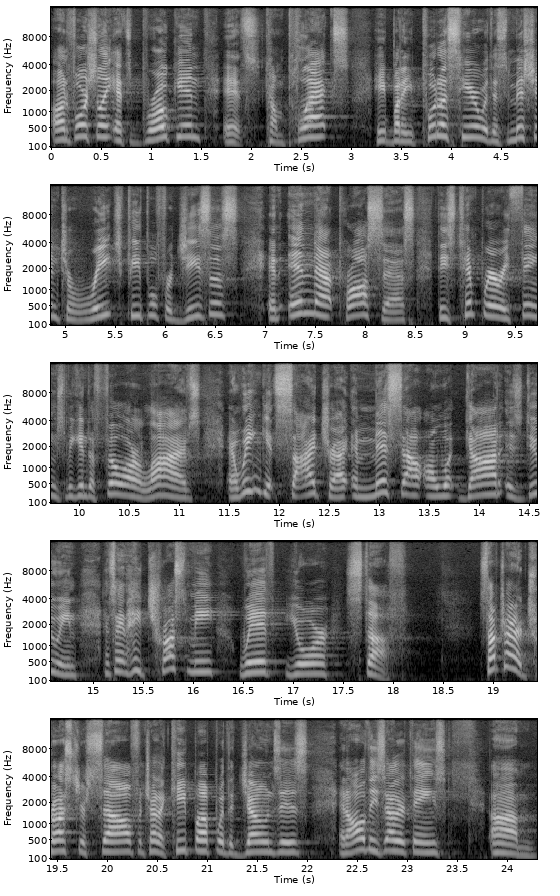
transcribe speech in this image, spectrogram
Unfortunately, it's broken, it's complex, he, but He put us here with this mission to reach people for Jesus. And in that process, these temporary things begin to fill our lives, and we can get sidetracked and miss out on what God is doing and saying, hey, trust me with your stuff. Stop trying to trust yourself and try to keep up with the Joneses and all these other things. Um,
